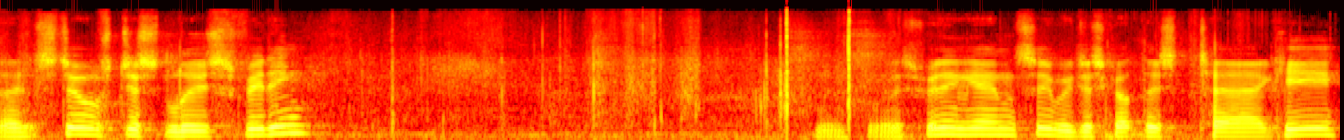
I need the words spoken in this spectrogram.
it's still just loose fitting. This fitting again, see we've just got this tag here.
